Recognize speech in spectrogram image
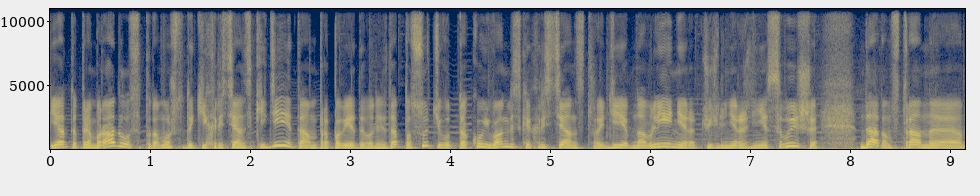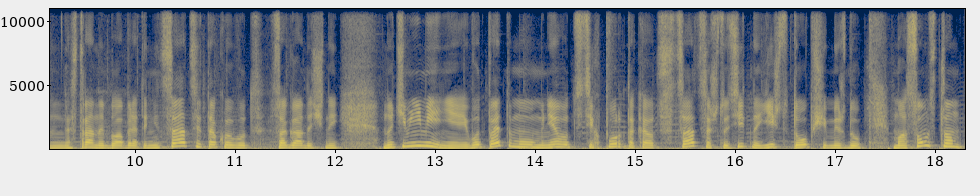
я-то прям радовался, потому что такие христианские идеи там проповедовались, да, по сути, вот такое евангельское христианство христианства, идея обновления, чуть ли не рождения свыше. Да, там странная, странный был обряд инициации такой вот загадочный, но тем не менее, и вот поэтому у меня вот с тех пор такая вот ассоциация, что действительно есть что-то общее между масонством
